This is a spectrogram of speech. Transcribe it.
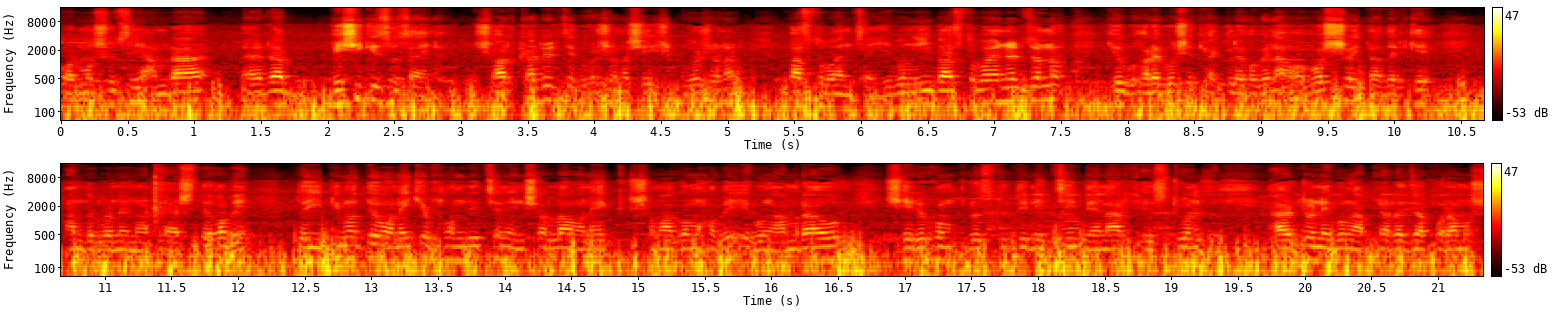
কর্মসূচি, আমরা এটা বেশি কিছু চাই না। সরকারের যে ঘোষণা, সেই ঘোষণার বাস্তবায়ন চাই এবং এই বাস্তবায়নের জন্য কেউ ঘরে বসে থাকলে হবে না। অবশ্যই তাদেরকে আন্দোলনের মাঠে আসতে হবে। তো ইতিমধ্যে অনেকে ফোন দিচ্ছেন ইনশাল্লাহ অনেক সমাগম হবে এবং আমরাও সেরকম প্রস্তুতি নিচ্ছি। ব্যানার, ফেস্টুন আয়োজন এবং আপনারা যা পরামর্শ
